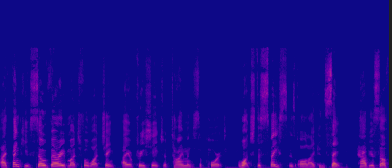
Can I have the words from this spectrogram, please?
I thank you so very much for watching. I appreciate your time and support. Watch the space is all I can say. Have yourself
